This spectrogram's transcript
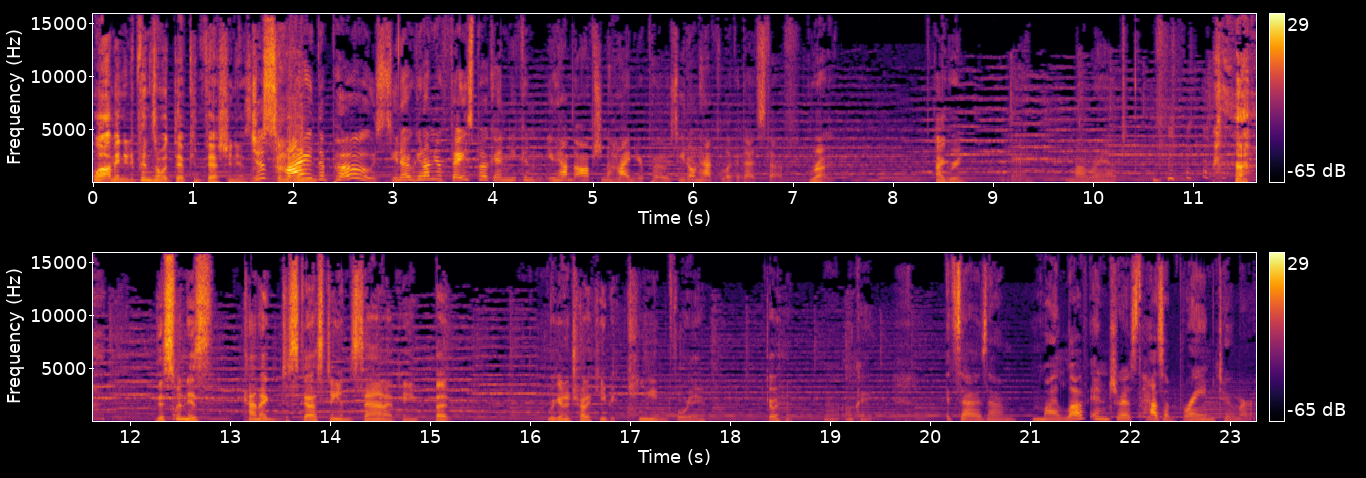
Well, I mean, it depends on what the confession is. Just Some hide them- the post. You know, get on your Facebook and you can you have the option to hide your post. You don't have to look at that stuff. Right. I agree. Yeah, my rant. This one is kind of disgusting and sad, I think, but we're going to try to keep it clean for you. Go ahead. Uh, okay. It says, um, my love interest has a brain tumor.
